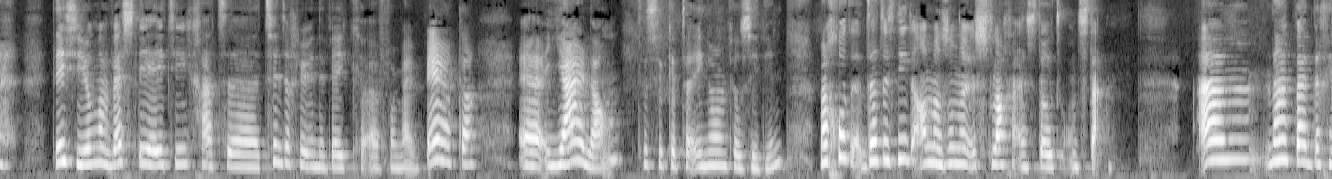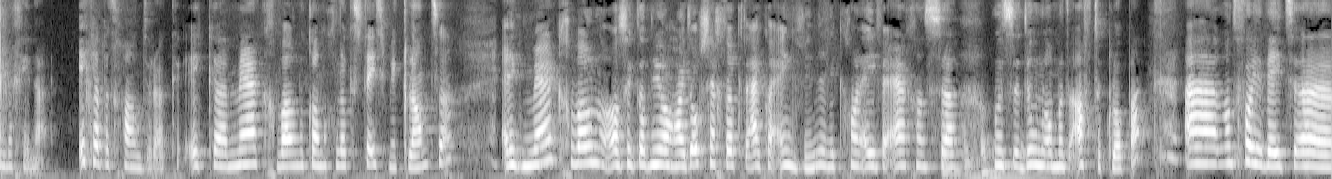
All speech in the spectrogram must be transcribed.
Uh, deze jongen, Wesley heet hij, gaat 20 uur in de week voor mij werken. Uh, een jaar lang. Dus ik heb er enorm veel zin in. Maar goed, dat is niet allemaal zonder slag en stoot ontstaan. Um, laat ik bij het begin beginnen. Ik heb het gewoon druk. Ik uh, merk gewoon, er komen gelukkig steeds meer klanten. En ik merk gewoon, als ik dat nu al hardop zeg, dat ik het eigenlijk wel eng vind. En ik gewoon even ergens uh, moet doen om het af te kloppen. Uh, want voor je weet, uh,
